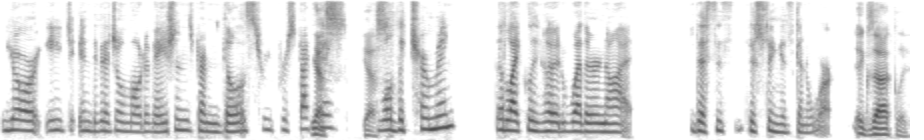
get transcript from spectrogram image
your each individual motivations from those three perspectives yes, yes. will determine the likelihood whether or not this is this thing is going to work. Exactly,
